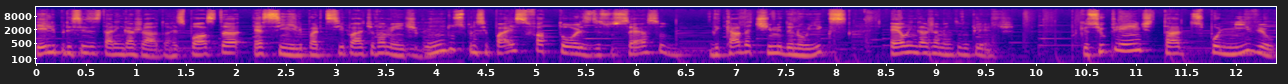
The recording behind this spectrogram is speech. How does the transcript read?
ele precisa estar engajado? A resposta é sim, ele participa ativamente. Uhum. Um dos principais fatores de sucesso de cada time do NoX é o engajamento do cliente. Porque se o cliente está disponível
